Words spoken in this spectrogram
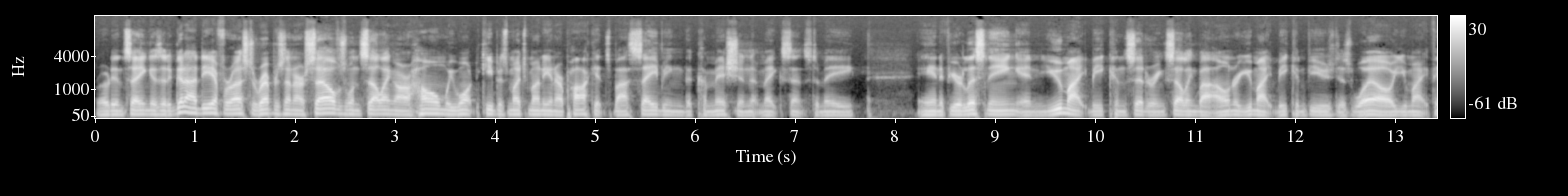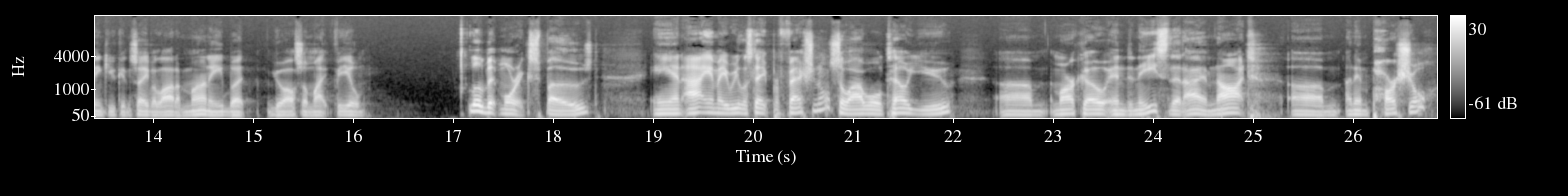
wrote in saying, Is it a good idea for us to represent ourselves when selling our home? We want to keep as much money in our pockets by saving the commission. That makes sense to me. And if you're listening and you might be considering selling by owner, you might be confused as well. You might think you can save a lot of money, but you also might feel a little bit more exposed. And I am a real estate professional, so I will tell you, um, Marco and Denise, that I am not um, an impartial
